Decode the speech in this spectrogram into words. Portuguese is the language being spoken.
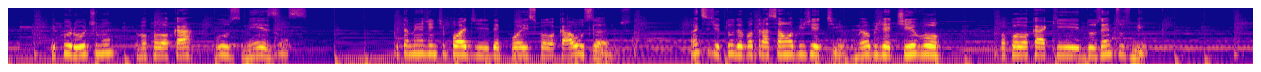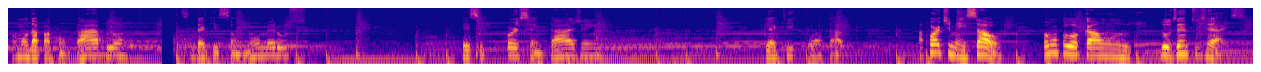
E por último, eu vou colocar os meses. E também a gente pode depois colocar os anos. Antes de tudo, eu vou traçar um objetivo. Meu objetivo, vou colocar aqui 200 mil. Vou mudar para contábil. Esse daqui são números. Esse porcentagem. E aqui contábil. Aporte mensal, vamos colocar uns 200 reais.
